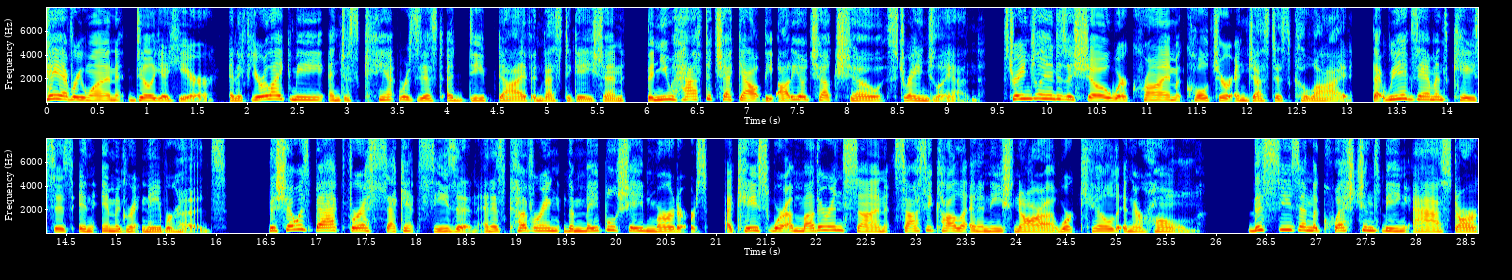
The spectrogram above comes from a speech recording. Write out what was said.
Hey everyone, Delia here. And if you're like me and just can't resist a deep dive investigation, then you have to check out the audiochuck show Strangeland. Strangeland is a show where crime, culture, and justice collide that re examines cases in immigrant neighborhoods. The show is back for a second season and is covering the Maple Shade murders, a case where a mother and son, Sasikala and Anish Narra, were killed in their home. This season, the questions being asked are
